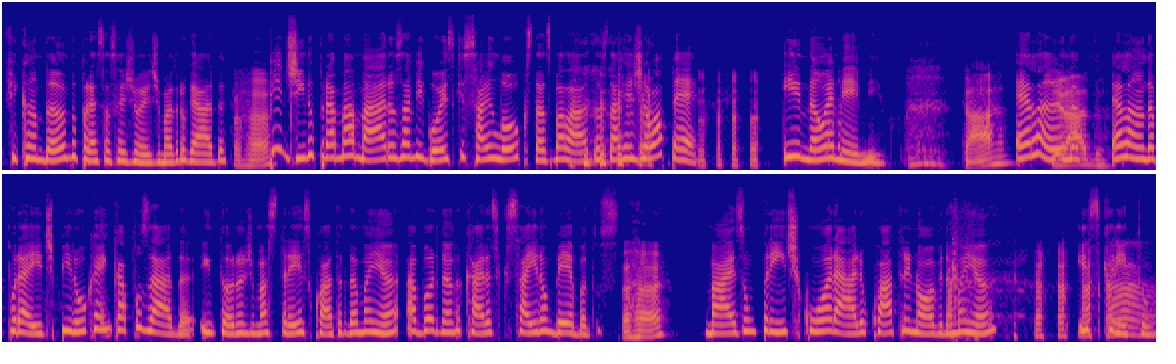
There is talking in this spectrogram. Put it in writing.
fica andando por essas regiões de madrugada, Aham. pedindo pra mamar os amigões que saem loucos das baladas da região a pé. E não é meme. Tá. Ela anda, Irado. ela anda por aí de peruca encapuzada, em torno de umas 3, 4 da manhã, abordando caras que saíram bêbados. Aham. mais um print com horário 4 e 9 da manhã, escrito.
